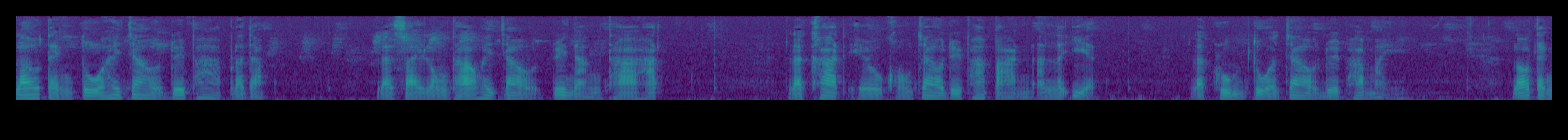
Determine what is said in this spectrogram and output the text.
เราแต่งตัวให้เจ้าด้วยผ้าประดับ และใส่รองเท้าให้เจ้าด้วยหนังทาหัด และคาดเอวของเจ้าด้วยผ้าป่านอันละเอียด และคลุมตัวเจ้าด้วยผ้าไหม เราแต่ง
